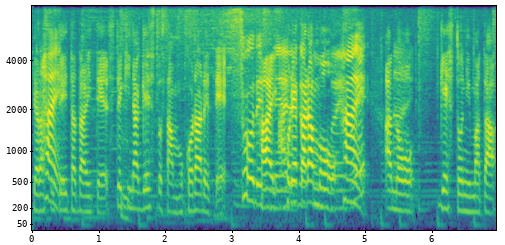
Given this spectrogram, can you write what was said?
やらせていただいて、素敵なゲストさんも来られて、そうですね。はい、これからもはいあの、ゲストにまた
